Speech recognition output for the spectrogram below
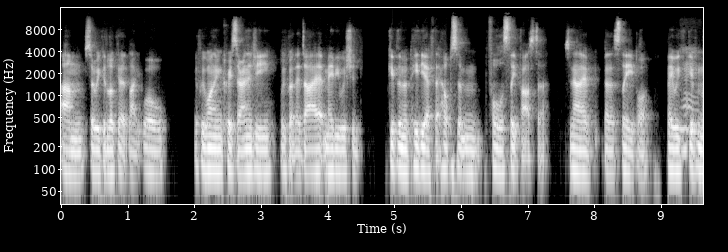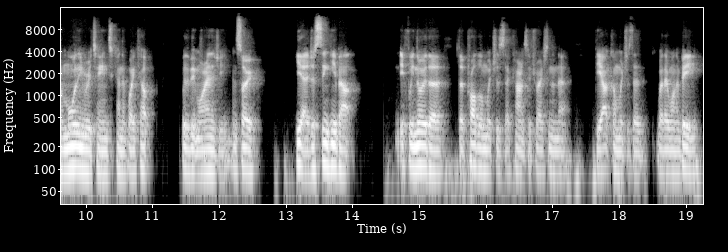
Um, so we could look at, like, well, if we want to increase their energy, we've got their diet, maybe we should give them a PDF that helps them fall asleep faster. So now they have better sleep, or maybe we could give them a morning routine to kind of wake up with a bit more energy. And so, yeah, just thinking about if we know the the problem, which is their current situation and their the outcome, which is the, where they want to be,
